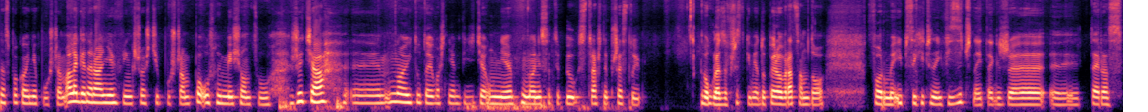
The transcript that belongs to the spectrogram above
na spokojnie puszczam, ale generalnie w większości puszczam po 8 miesiącu życia. Y, No i tutaj właśnie jak widzicie u mnie, no niestety był straszny przestój w ogóle ze wszystkim. Ja dopiero wracam do formy i psychicznej, i fizycznej, także y, teraz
